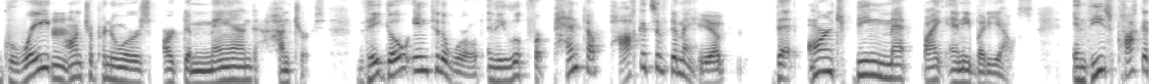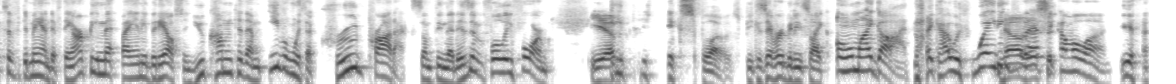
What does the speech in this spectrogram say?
Great mm. entrepreneurs are demand hunters. They go into the world and they look for pent up pockets of demand. Yep. that aren't being met by anybody else. And these pockets of demand, if they aren't being met by anybody else, and you come to them even with a crude product, something that isn't fully formed, yep. it just explodes because everybody's like, oh my God, like I was waiting no, for that to come along. Yeah.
